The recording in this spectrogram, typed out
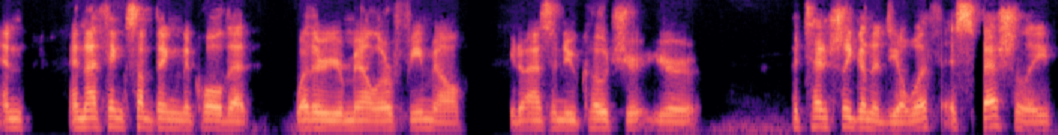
and and I think something Nicole that whether you're male or female you know as a new coach you're you're potentially going to deal with especially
